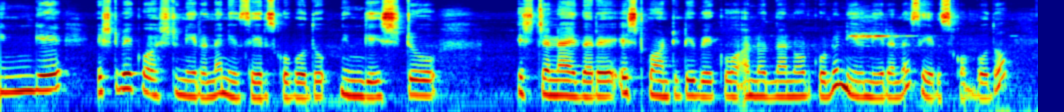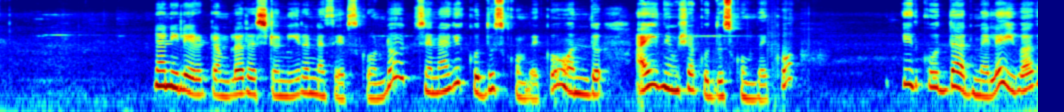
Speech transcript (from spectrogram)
ನಿಮಗೆ ಎಷ್ಟು ಬೇಕೋ ಅಷ್ಟು ನೀರನ್ನು ನೀವು ಸೇರಿಸ್ಕೋಬೋದು. ನಿಮಗೆ ಎಷ್ಟು ಎಷ್ಟು ಜನ ಇದ್ದಾರೆ, ಎಷ್ಟು ಕ್ವಾಂಟಿಟಿ ಬೇಕು ಅನ್ನೋದನ್ನ ನೋಡಿಕೊಂಡು ನೀವು ನೀರನ್ನು ಸೇರಿಸ್ಕೊಬೋದು. ನಾನಿಲ್ಲಿ ಎರಡು ಟಮ್ಲರಷ್ಟು ನೀರನ್ನು ಸೇರಿಸ್ಕೊಂಡು ಚೆನ್ನಾಗಿ ಕುದಿಸ್ಕೊಬೇಕು. ಒಂದು ಐದು ನಿಮಿಷ ಕುದಿಸ್ಕೊಬೇಕು. ಇದು ಕುದ್ದಾದಮೇಲೆ ಇವಾಗ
